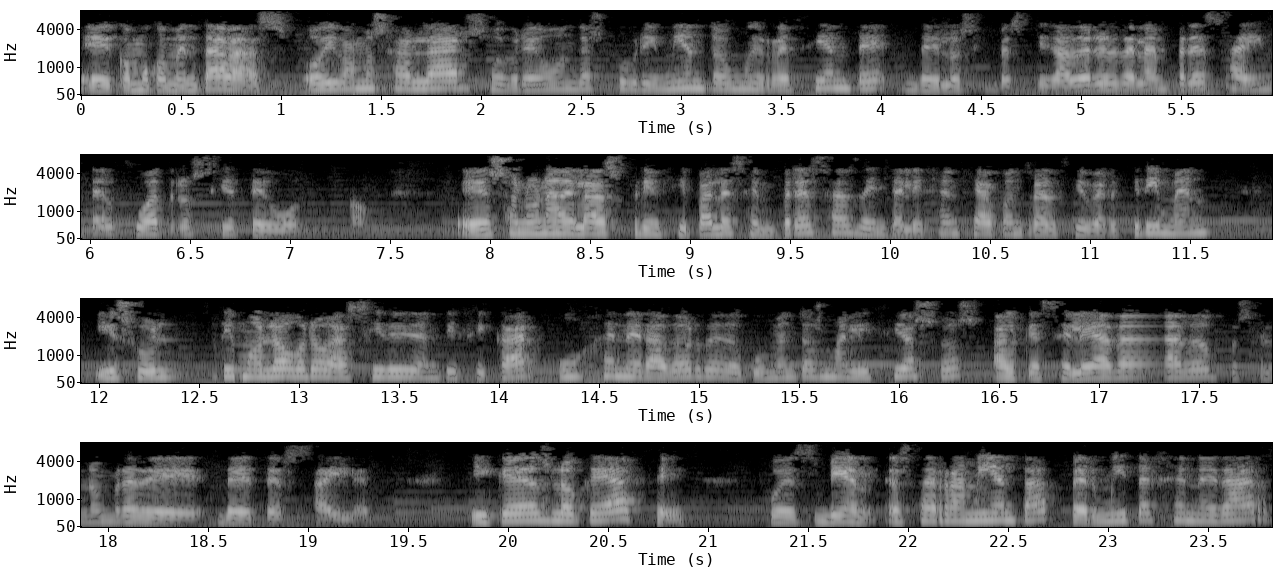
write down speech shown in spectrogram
Eh, como comentabas, hoy vamos a hablar sobre un descubrimiento muy reciente de los investigadores de la empresa Intel 471. Eh, son una de las principales empresas de inteligencia contra el cibercrimen y su último logro ha sido identificar un generador de documentos maliciosos al que se le ha dado pues, el nombre de, de. ¿Y qué es lo que hace? Pues bien, esta herramienta permite generar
